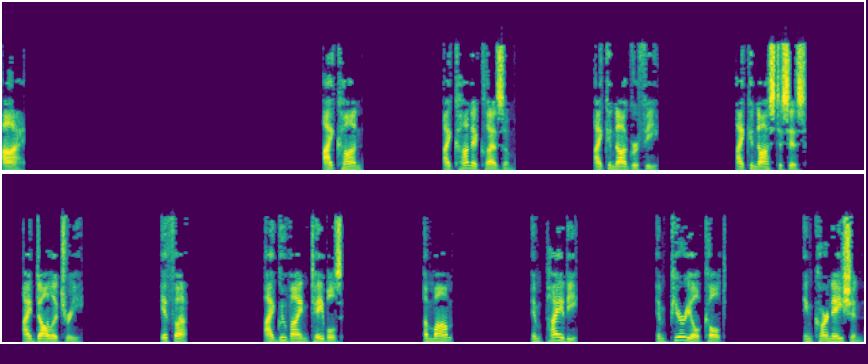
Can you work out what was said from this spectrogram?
I. Icon. Iconoclasm. Iconography. Iconostasis. Idolatry. Ifa. Iguvine tables Imam Impiety Imperial cult Incarnation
